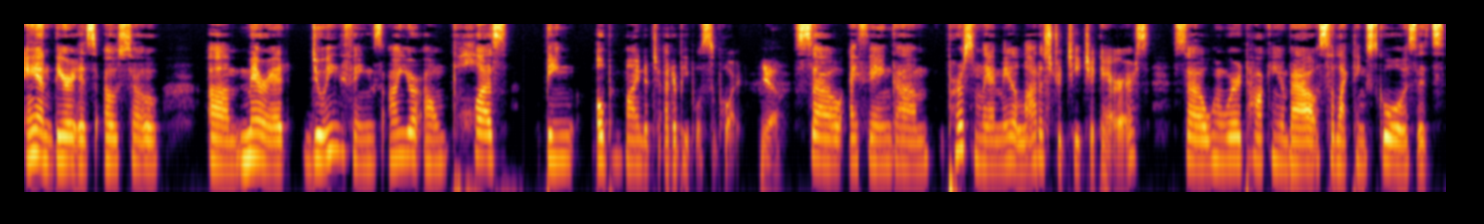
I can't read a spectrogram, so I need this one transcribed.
and there is also um, merit doing things on your own plus being open-minded to other people's support. Yeah. So I think um, personally, I made a lot of strategic errors. So when we're talking about selecting schools, it's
